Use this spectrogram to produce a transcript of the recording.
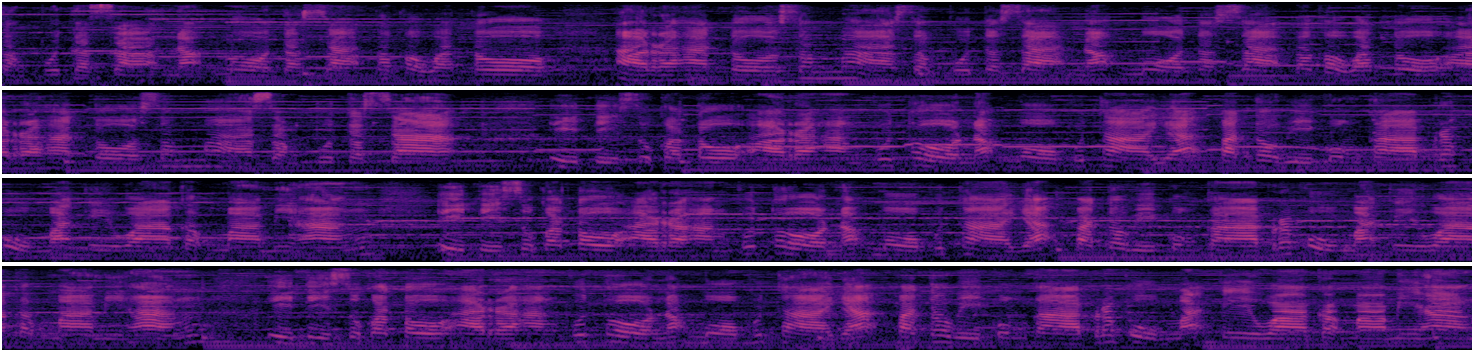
สัมพุทธัสสะนะโมตัสสะภะคะวะโต อะระหะโตสัมมาสัมพุทธัสสะนะโมตัสสะภะคะวะโตอะระหะโตสัมมาสัมพุทธัสสะอิติสุขโตอะระหังพุทโธนะโมพุทธายะ ปัตตวีคงคาพระภูมิเทวากัมมามิหัง อิติสุขโตอะระหังพุทโธนะโมพุทธายะ ปัตตวีคงคาพระภูมิเทวากัมมามิหัง อิติสุขโตอะระหังพุทโธนะโมพุทธายะ ปัตตวีกงกาพระภูมิมะเทวากะมามีหัง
